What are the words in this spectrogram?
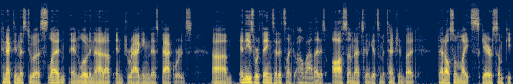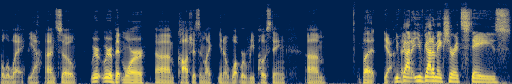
connecting this to a sled and loading that up and dragging this backwards. Um, and these were things that it's like, oh wow, that is awesome. That's going to get some attention, but that also might scare some people away. Yeah. And so we're we're a bit more um, cautious in like you know what we're reposting. Um, but yeah, You've got to you've got to make sure it stays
